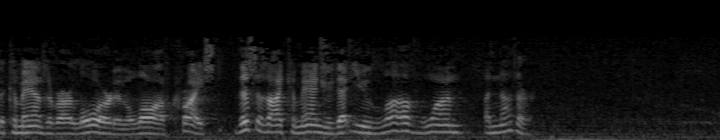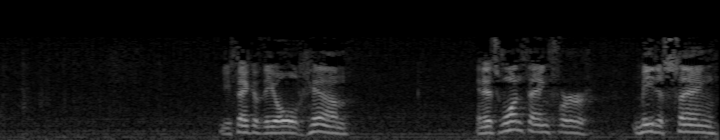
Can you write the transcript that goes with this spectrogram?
the commands of our Lord and the law of Christ. This is I command you that you love one another. You think of the old hymn, and it's one thing for me to sing,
